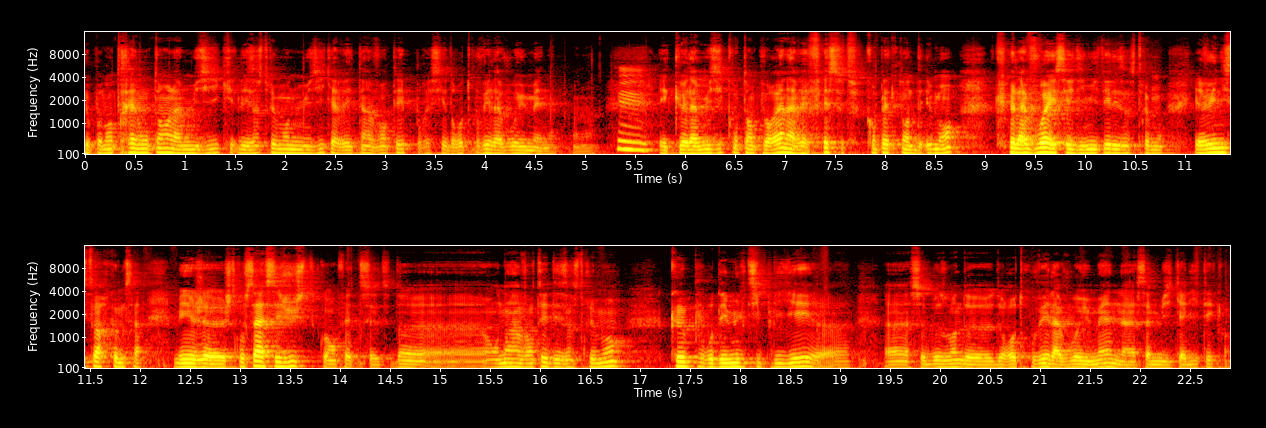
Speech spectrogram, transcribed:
que pendant très longtemps, la musique, les instruments de musique avaient été inventés pour essayer de retrouver la voix humaine. Voilà Hmm. et que la musique contemporaine avait fait ce truc complètement dément, que la voix essayait d'imiter les instruments. Il y avait une histoire comme ça. Mais je, je trouve ça assez juste, quoi, en fait. Euh, on a inventé des instruments que pour démultiplier euh, euh, ce besoin de, de retrouver la voix humaine, sa musicalité. Quoi.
